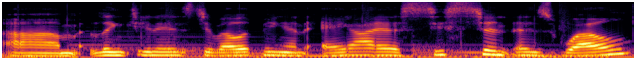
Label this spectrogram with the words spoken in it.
Um, LinkedIn is developing an AI assistant as well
